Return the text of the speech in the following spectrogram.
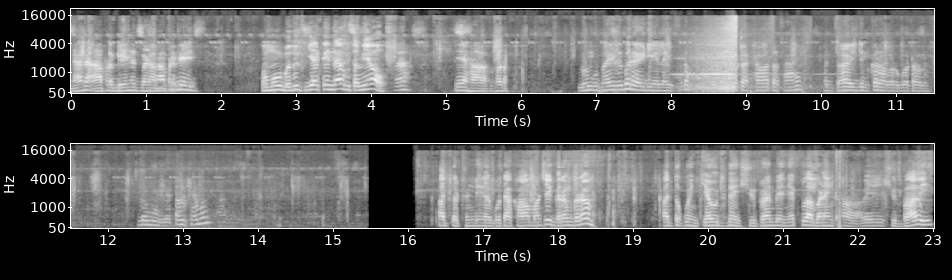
ના ના આપણે બેન જ બનાવ આપણે બેન બે તો હું બધું તૈયાર કરીને રાખું તમે આવો. હા. એ હા ફટો. મંગુ ભાઈ જબર આઈડિયા લાવી ગોટા ખાવા તો થાય. પણ આયોજન કરો કરો ગોટાનું. હું આજ તો ઠંડીના ગોટા ખાવા મળશે, ગરમ ગરમ. આજ તો કોઈ કેવું જ નહીં. શુભ્રાન બેન એકલા બનાવી ખાવા. હવે શુભા આવી.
